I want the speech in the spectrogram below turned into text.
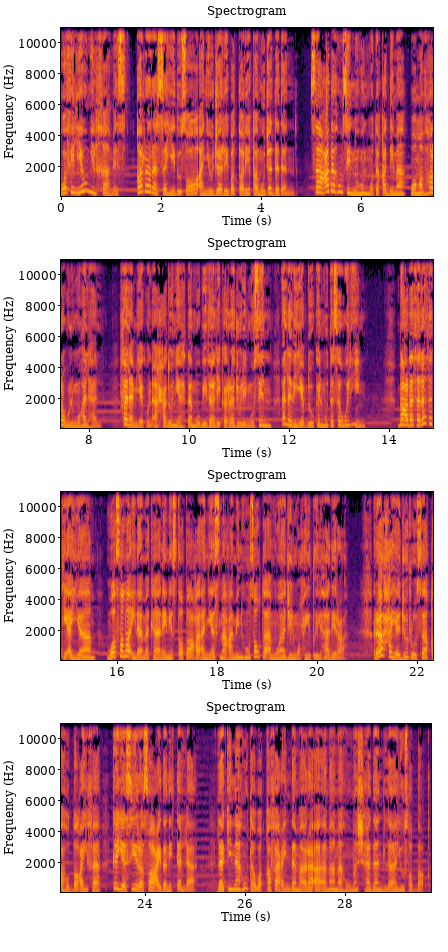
وفي اليوم الخامس قرر السيد صا أن يجرب الطريق مجددا. ساعده سنه المتقدمة ومظهره المهلهل. فلم يكن أحد يهتم بذلك الرجل المسن الذي يبدو كالمتسولين. بعد ثلاثة أيام وصل إلى مكان استطاع أن يسمع منه صوت أمواج المحيط الهادرة. راح يجر ساقه الضعيفه كي يسير صاعدا التله لكنه توقف عندما رأى أمامه مشهدا لا يصدق.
